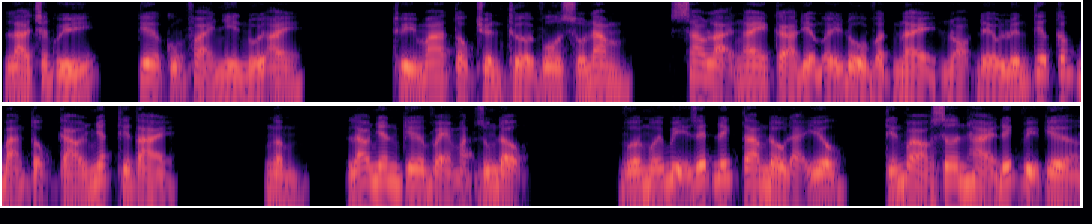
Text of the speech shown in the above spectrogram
là chân quý, kia cũng phải nhìn đối ai. Thủy ma tộc truyền thừa vô số năm, sao lại ngay cả điểm ấy đồ vật này nọ đều liên tiếp cấp bản tộc cao nhất thiên tài. Ngầm, lao nhân kia vẻ mặt rung động. Vừa mới bị giết đích tam đầu đại yêu, tiến vào sơn hải đích vị kia,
